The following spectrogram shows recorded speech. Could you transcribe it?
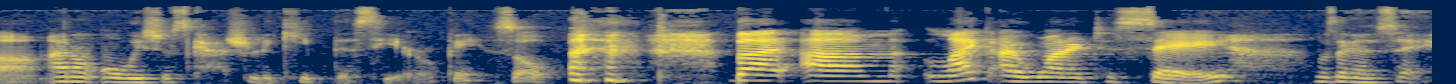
Um, i don't always just casually keep this here okay? So but um like i wanted to say what was i gonna say?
